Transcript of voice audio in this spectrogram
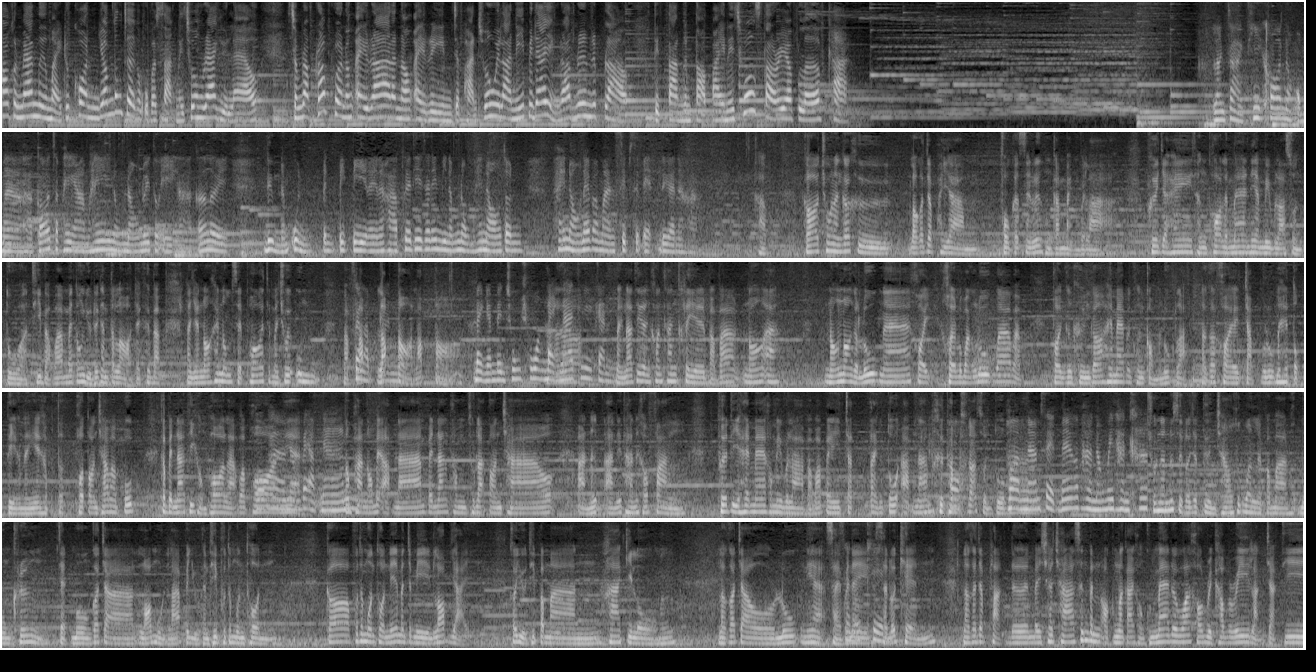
พ่อคุณแม่มือใหม่ทุกคนย่อมต้องเจอกับอุปสรรคในช่วงแรกอยู่แล้วสำหรับครอบครัวน้องไอราและน้องไอรีน จะผ่านช่วงเวลานี้ไปได้อย่างราบรื่นหรือเปล่า ติดตามกันต่อไปในช่วง Story of Love ค่ะ หลังจากที่คลอดน้องออกมาค่ะ ก็จะพยายามให้นมน้องด้วยตัวเองอะค่ะก็เลยดื่มน้ำอุ่นเป็นปีๆเลยนะคะ เพื่อที่จะได้มีน้ำนมให้น้องจนให้น้องได้ประมาณ 10-11 เดือนนะคะครับ ก็ช่วงนั้นก็คือเราก็จะพยายามโฟกัสในเรื่องของการแบ่งเวลา เพื่อจะให้ทั้งพ่อและแม่เนี่ยมีเวลาส่วนตัวที่แบบว่าไม่ต้องอยู่ด้วยกันตลอดแต่คือแบบหลังจากน้องให้นมเสร็จพ่อก็จะมาช่วยอุ้มแบบสรัลับบกัน รับต่อรับต่อ แบ่งกันเป็นช่วงๆ แบ่งหน้าที่กัน แบ่งหน้าที่กันค่อนข้างเคลียร์แบบว่าน้องอะน้องนอนกับลูกนะ คอยคอยระวังลูกว่าแบบ ตอนกลางคืนก็ให้แม่เป็นคนกล่อมลูกหลับ แล้วก็คอยจับลูกไม่ให้ตกเตียงอะไรเงี้ยครับแต่พอตอนเช้ามาปุ๊บก็เป็นหน้าที่ของพ่อละว่าพ่อพ่อพาเนี่น้ยองไปอาบน้ำต้องพาน้องไปอาบน้ำไปนั่งทำธุระตอนเช้า อ่านนึกอ่านนิทานให้เขาฟัง เพื่อที่ให้แม่เขามีเวลาแบบว่าไปจัดแต่งตัวอาบน้ำคือทำธุระส่วนตัวพออาบบ้างน้ำเสร็จแม่ก็พาน้องไปทานข้าวช่วงนั้นรู้สึกเราจะตื่นเช้าทุกวันเลยประมาณ6กโมงครึ่งเจ็ดโมงก็จะล้อหมุนละไปอยู่กันที่พุทธมณฑลก็พุทธมณฑลนี้มันจะมีรอบใหญ่ ก็อยู่ที่ประมาณ 5 กิโลมั้งเราก็จะเอาลูกเนี่ยใส่ไว้ในใส่ใส่รรถถเข็นเข็นเราก็จะผลักเดินไปช้าๆ ซึ่งเป็นออกกำลังกายของคุณแม่ด้วยว่าเขา recovery หลังจากที่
